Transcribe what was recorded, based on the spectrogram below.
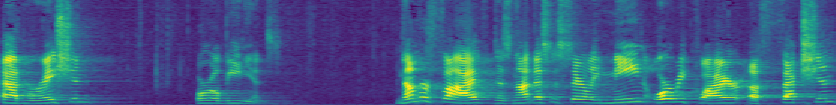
admiration, or obedience. Number five does not necessarily mean or require affection,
